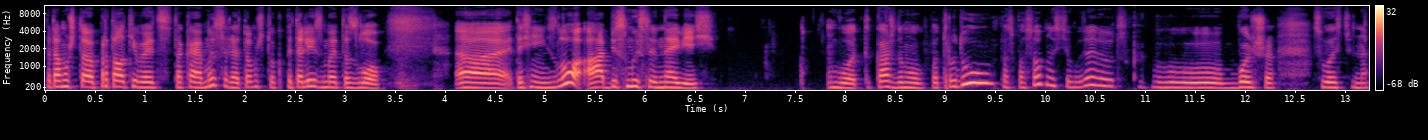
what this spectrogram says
потому что проталкивается такая мысль о том, что капитализм это зло. Э, точнее, не зло, а бессмысленная вещь. Вот, каждому по труду, по способностям, вот это вот как бы больше свойственно.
